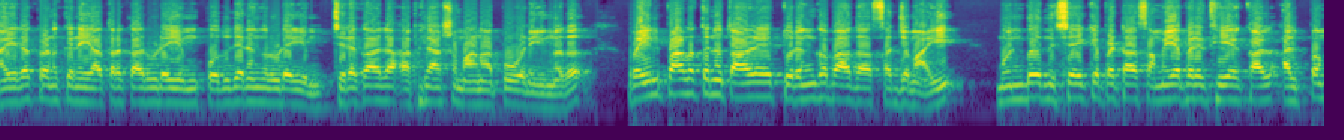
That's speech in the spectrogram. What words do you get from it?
ആയിരക്കണക്കിന് യാത്രക്കാരുടെയും പൊതുജനങ്ങളുടെയും ചിരകാല അഭിലാഷമാണ് പൂവണിയുന്നത്. റെയിൽപാളത്തിന് താഴെ തുരങ്കപാത സജ്ജമായി. മുൻപ് നിശ്ചയിക്കപ്പെട്ട സമയപരിധിയേക്കാൾ അല്പം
